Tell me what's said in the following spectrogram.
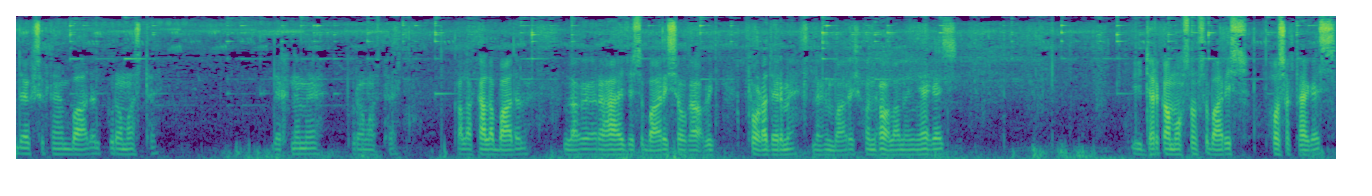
देख सकते हैं, बादल पूरा मस्त है। देखने में पूरा मस्त है। काला काला बादल लग रहा है, जैसे बारिश होगा अभी थोड़ा देर में, लेकिन बारिश होने वाला नहीं है गैस इधर का मौसम से बारिश हो सकता है गैस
